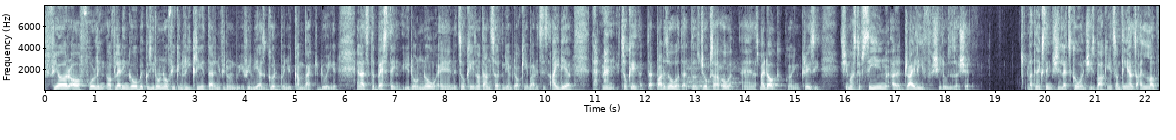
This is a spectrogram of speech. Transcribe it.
fear of holding of letting go because you don't know if you can recreate that and if you don't if you'll be as good when you come back to doing it. And that's the best thing. You don't know and it's okay. It's not the uncertainty i'm talking about. It's this idea that man it's okay. That that part is over. That those jokes are over. And that's my dog going crazy. She must have seen a dry leaf. She loses her shit but the next thing, she lets go and she's barking at something else. I love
